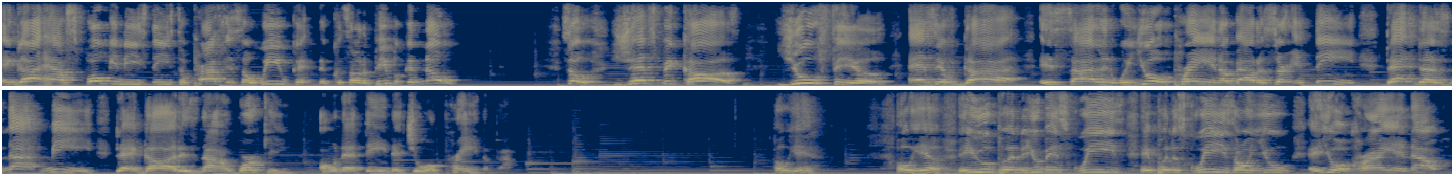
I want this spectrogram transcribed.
And God have spoken these things to prophets so we could so the people could know. So just because you feel as if God is silent when you're praying about a certain thing, that does not mean that God is not working on that thing that you are praying about. Oh yeah. Oh yeah, and you putting you been squeezed and putting a squeeze on you, and you are crying out.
